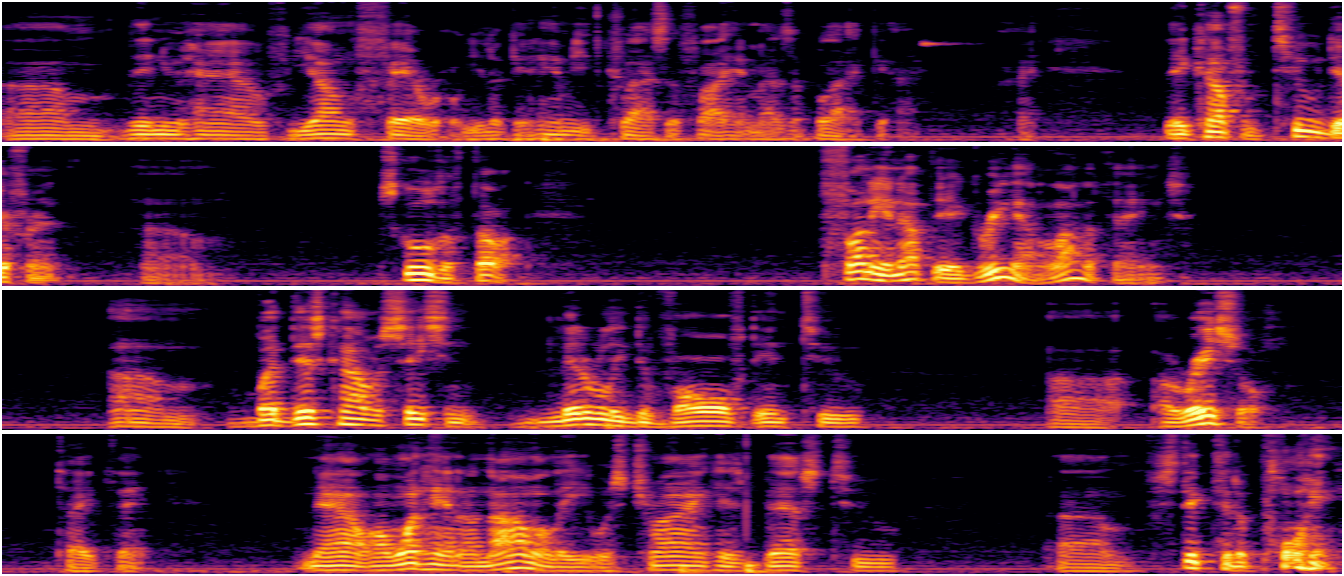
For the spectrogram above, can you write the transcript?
Um, then you have Young Pharaoh. You look at him, you'd classify him as a black guy. They come from two different um, schools of thought. Funny enough, they agree on a lot of things um, but this conversation literally devolved into uh, a racial type thing. Now, on one hand, Anomaly was trying his best to um, stick to the point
